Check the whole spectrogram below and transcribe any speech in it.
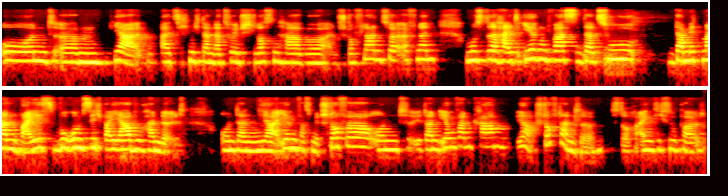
Und ähm, ja, als ich mich dann dazu entschlossen habe, einen Stoffladen zu eröffnen, musste halt irgendwas dazu damit man weiß, worum es sich bei Jabu handelt. Und dann ja irgendwas mit Stoffe und dann irgendwann kam ja Stofftante. Ist doch eigentlich super.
